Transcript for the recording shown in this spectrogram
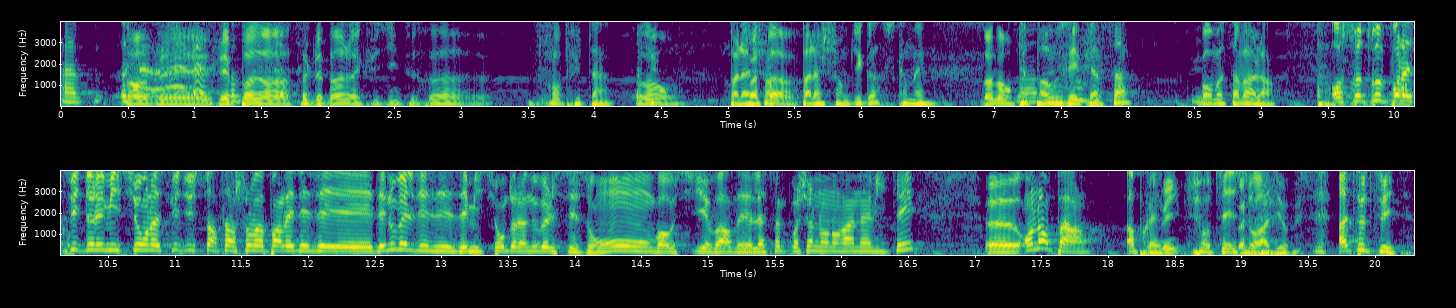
Ah, non, je vais, je vais pas dans la salle de bain, la cuisine, tout ça. euh, Oh putain. Non, non, Pas la, Pas chambre, ça. pas la chambre du gosse quand même. non, non. T'as pas osé faire ça Bon bah ça va alors. On se retrouve pour la suite de l'émission, la suite du Starter Show. On va parler des, des nouvelles des émissions, de la nouvelle saison. On va aussi avoir des, la semaine prochaine, on aura un invité. Euh, on en parle après Oui. sur TSO Radio. A tout de suite.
